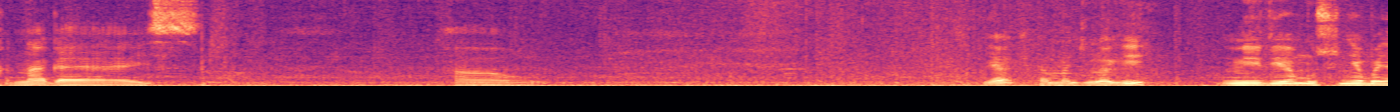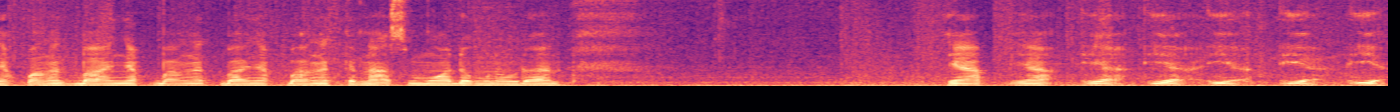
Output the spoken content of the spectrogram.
kena guys. Oh. ya kita maju lagi. Ini dia musuhnya banyak banget banyak banget banyak banget. Kena semua dong mudah-mudahan. Ya ya ya ya ya ya ya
